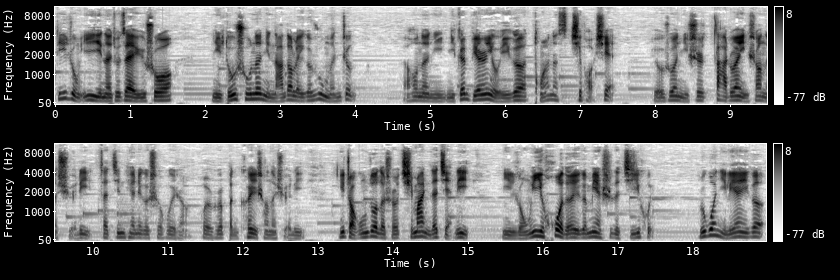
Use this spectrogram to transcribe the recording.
第一种意义呢，就在于说。你读书呢，你拿到了一个入门证，然后呢，你你跟别人有一个同样的起跑线，比如说你是大专以上的学历，在今天这个社会上，或者说本科以上的学历，你找工作的时候，起码你的简历，你容易获得一个面试的机会。如果你连一个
